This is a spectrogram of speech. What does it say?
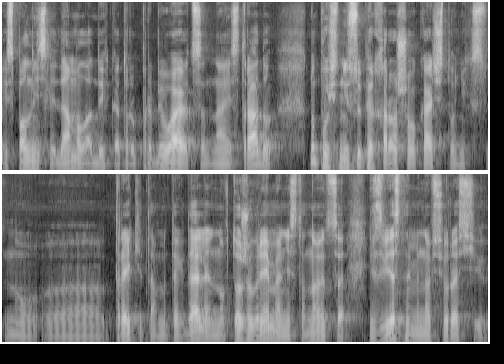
исполнителей, да, молодых, которые пробиваются на эстраду. Ну, пусть не супер хорошего качества у них, ну, э, треки там и так далее, но в то же время они становятся становятся известными на всю Россию.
